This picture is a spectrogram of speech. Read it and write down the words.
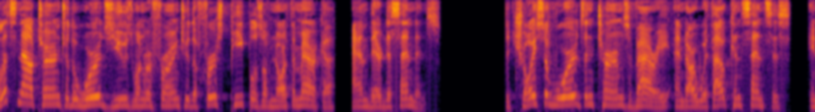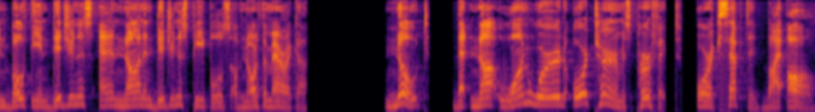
Let's now turn to the words used when referring to the first peoples of North America and their descendants. The choice of words and terms vary and are without consensus in both the indigenous and non indigenous peoples of North America. Note that not one word or term is perfect or accepted by all.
